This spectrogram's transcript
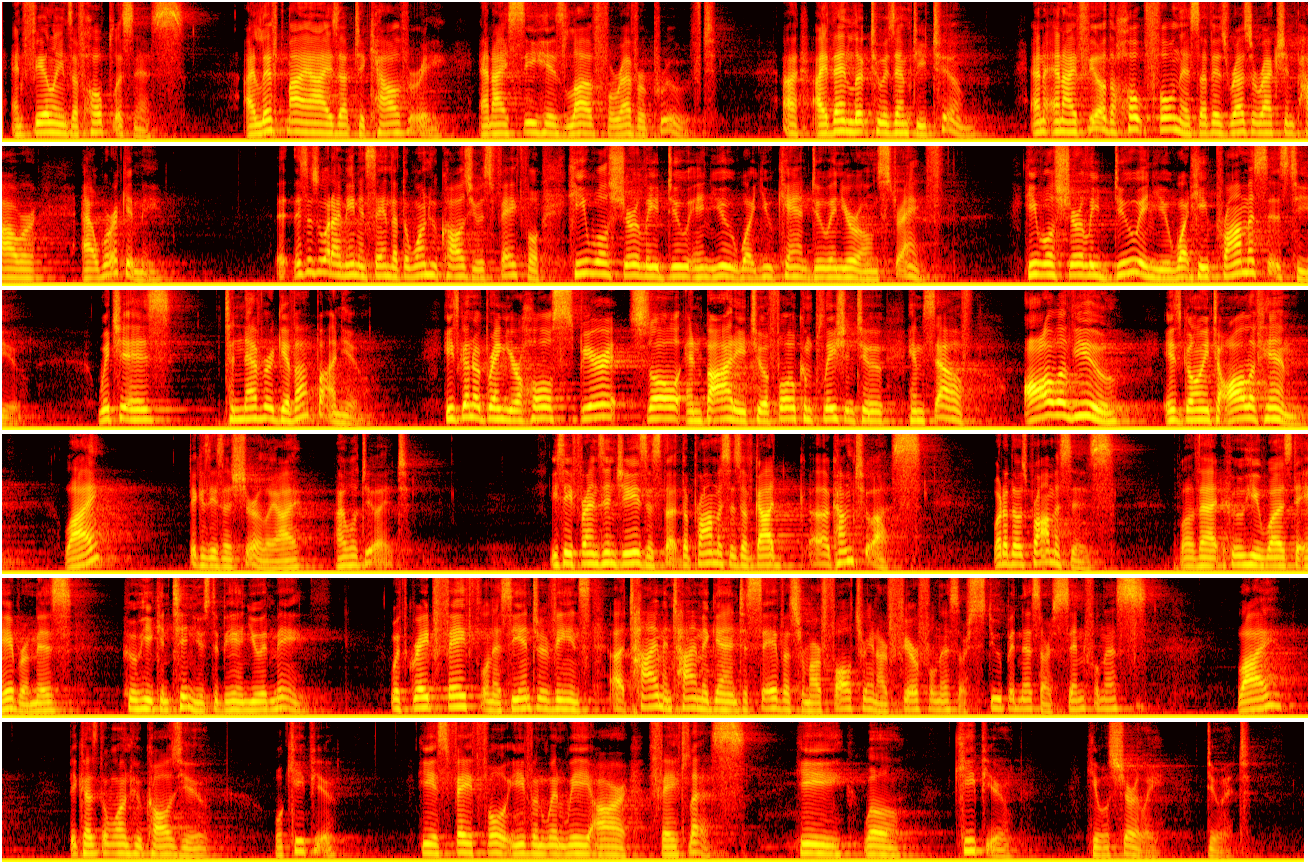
and feelings of hopelessness, I lift my eyes up to Calvary and I see his love forever proved. Uh, I then look to his empty tomb and, and I feel the hopefulness of his resurrection power at work in me. This is what I mean in saying that the one who calls you is faithful. He will surely do in you what you can't do in your own strength. He will surely do in you what he promises to you, which is to never give up on you. He's going to bring your whole spirit, soul, and body to a full completion to Himself. All of you is going to all of Him. Why? Because He says, Surely I, I will do it. You see, friends, in Jesus, the, the promises of God uh, come to us. What are those promises? Well, that who He was to Abram is who He continues to be in you and me. With great faithfulness, he intervenes uh, time and time again to save us from our faltering, our fearfulness, our stupidness, our sinfulness. Why? Because the one who calls you will keep you. He is faithful even when we are faithless. He will keep you. He will surely do it.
